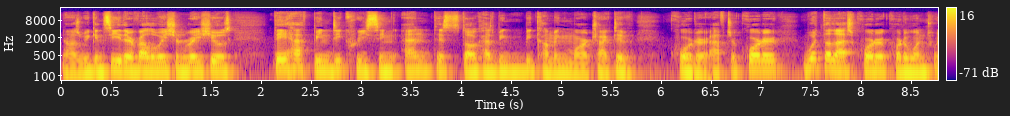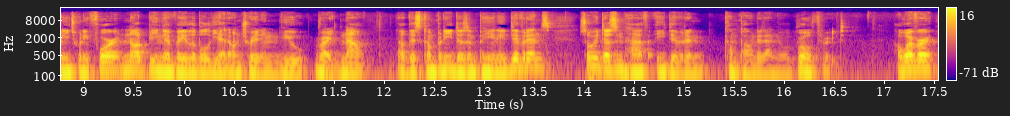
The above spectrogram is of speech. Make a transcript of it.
Now, as we can see, their valuation ratios, they have been decreasing and this stock has been becoming more attractive quarter after quarter, with the last quarter, quarter one 2024, not being available yet on TradingView right now. Now, this company doesn't pay any dividends, so it doesn't have a dividend compounded annual growth rate. However,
